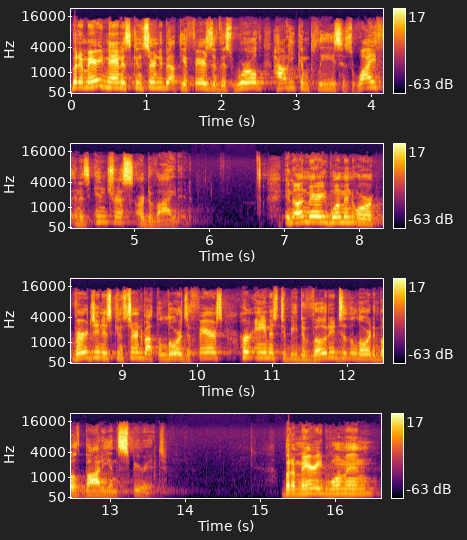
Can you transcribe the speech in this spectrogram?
But a married man is concerned about the affairs of this world, how he can please his wife, and his interests are divided. An unmarried woman or virgin is concerned about the Lord's affairs. Her aim is to be devoted to the Lord in both body and spirit. But a married woman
